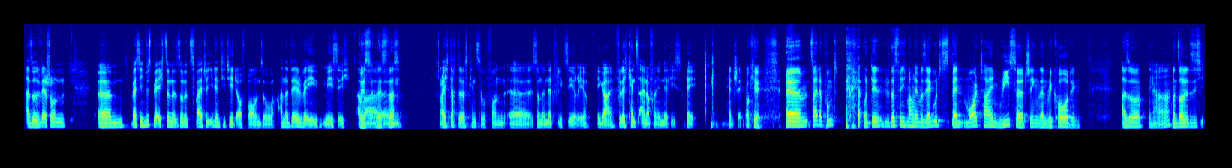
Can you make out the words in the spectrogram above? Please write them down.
Also das wäre schon, Ähm, weiß nicht, ich müsste mir echt so eine, so eine zweite Identität aufbauen, so Anna Delvey-mäßig. Wer ist, wer ist das? Ähm, ich dachte, das kennst du von äh, so einer Netflix-Serie. Egal, vielleicht kennt es einer von den Netties. Hey, Handshake. Okay. Ähm, zweiter Punkt, und den, das finde ich, machen wir immer sehr gut. Spend more time researching than recording. Also, ja. man, soll sich,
